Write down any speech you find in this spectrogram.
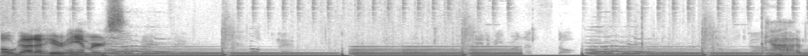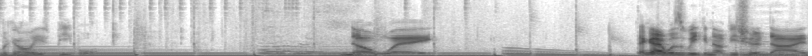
Oh god, I hear hammers. Look at all these people. No way. That guy was weak enough, he should have died.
